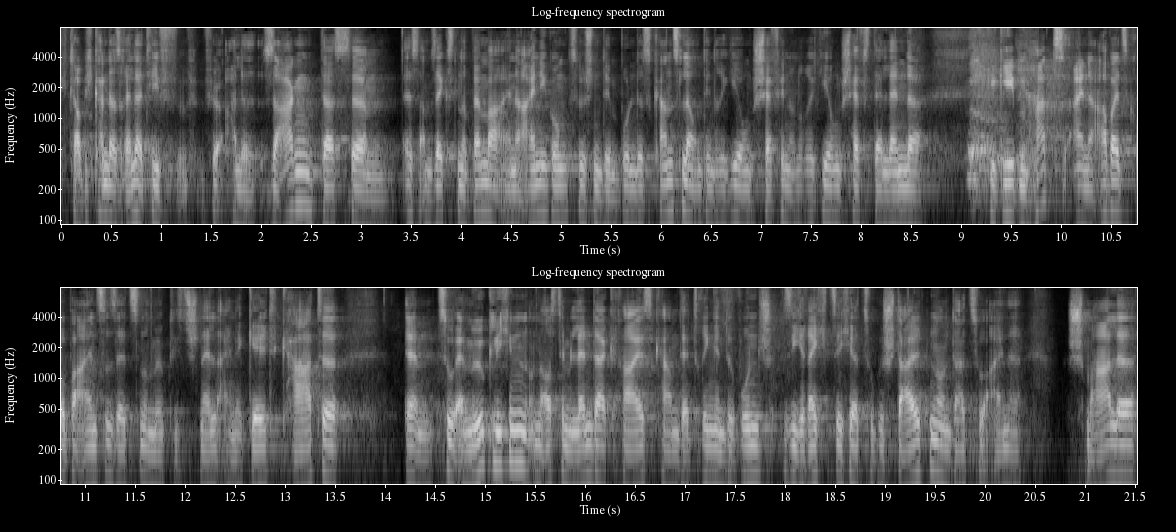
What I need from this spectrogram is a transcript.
Ich glaube, ich kann das relativ für alle sagen, dass ähm, es am 6. November eine Einigung zwischen dem Bundeskanzler und den Regierungschefinnen und Regierungschefs der Länder gegeben hat, eine Arbeitsgruppe einzusetzen, um möglichst schnell eine Geldkarte ähm, zu ermöglichen. Und aus dem Länderkreis kam der dringende Wunsch, sie rechtssicher zu gestalten und dazu eine schmale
